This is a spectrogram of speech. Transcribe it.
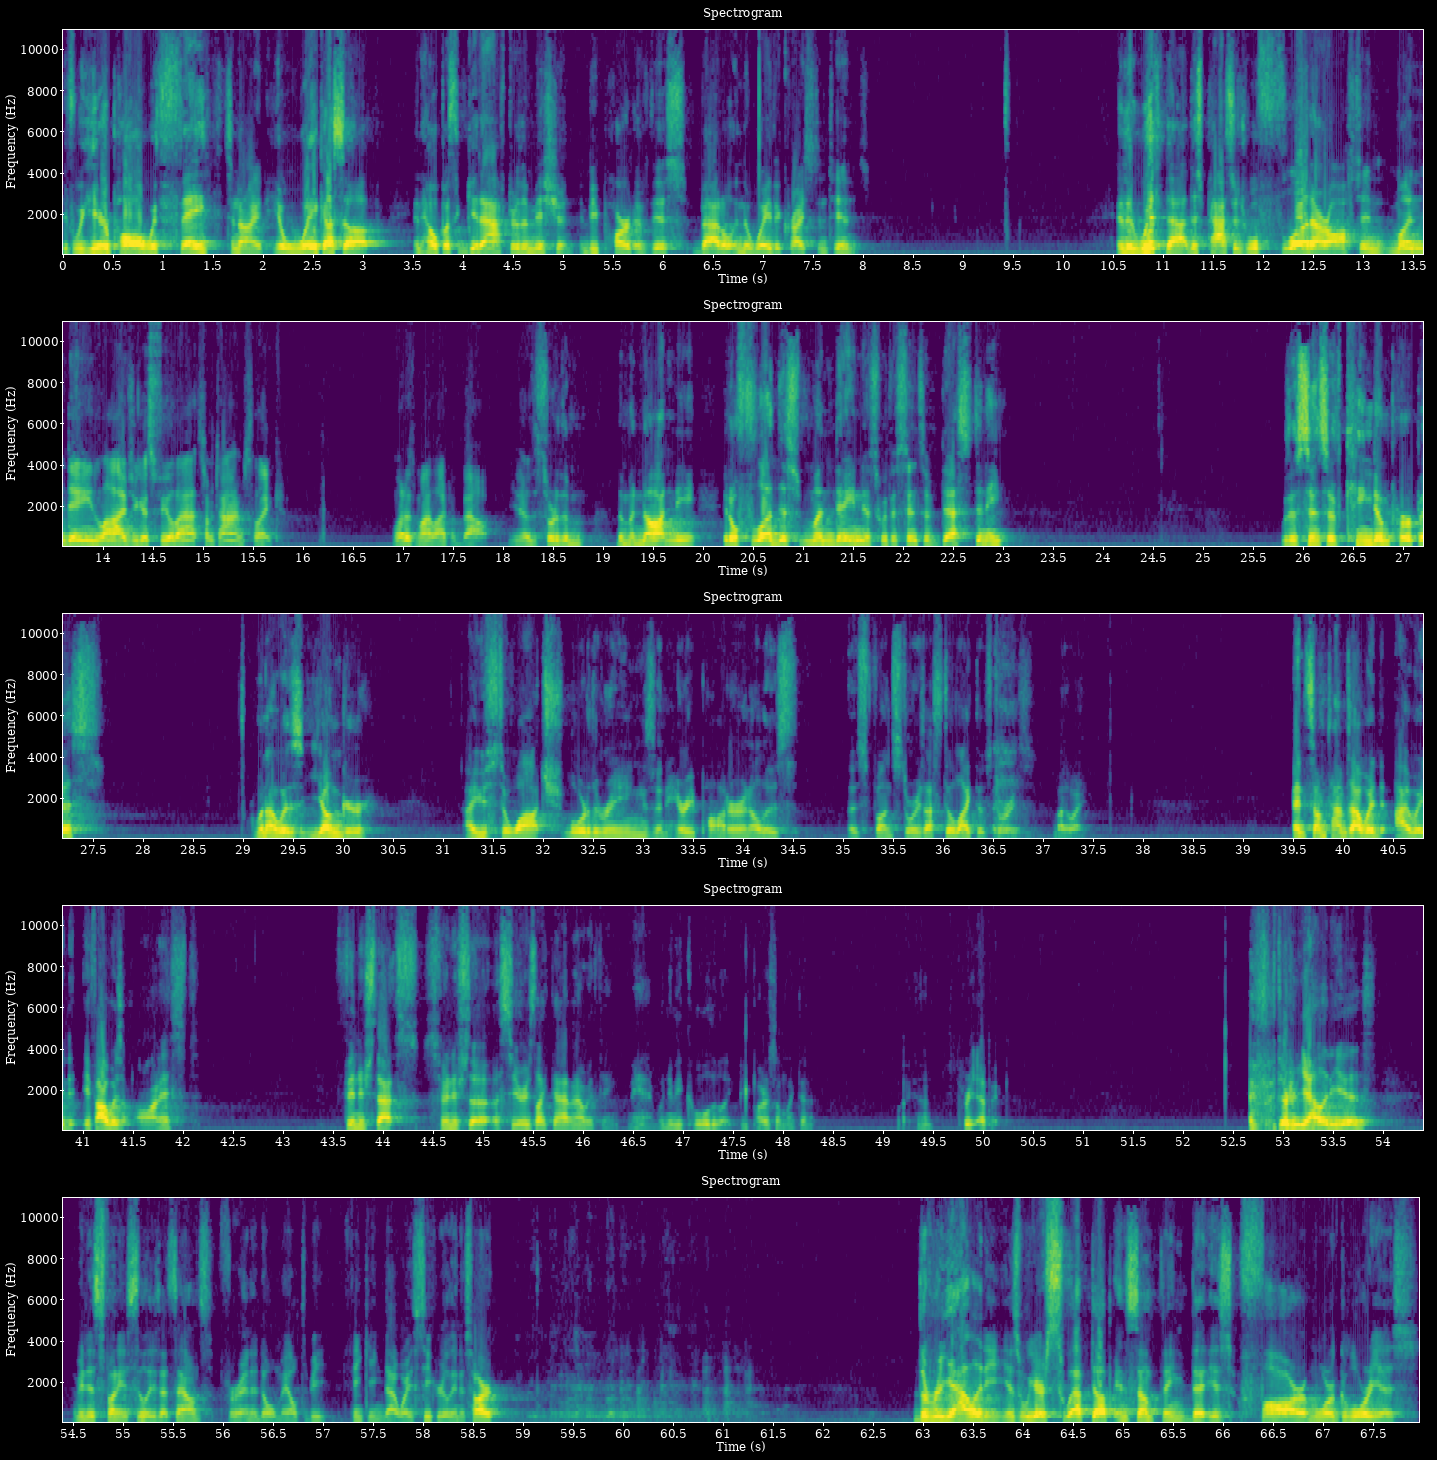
If we hear Paul with faith tonight, he'll wake us up and help us get after the mission and be part of this battle in the way that Christ intends. And then with that, this passage will flood our often mundane lives. You guys feel that sometimes? Like, what is my life about? You know, this sort of the, the monotony It'll flood this mundaneness with a sense of destiny, with a sense of kingdom purpose. When I was younger, I used to watch Lord of the Rings and Harry Potter and all those, those fun stories. I still like those stories, by the way. And sometimes I would, I would, if I was honest, finish that, finish a, a series like that, and I would think, man, wouldn't it be cool to like be part of something like that? Like, that's pretty epic. But the reality is, I mean, as funny, as silly as that sounds for an adult male to be thinking that way secretly in his heart. the reality is, we are swept up in something that is far more glorious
